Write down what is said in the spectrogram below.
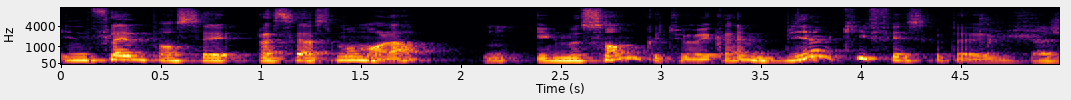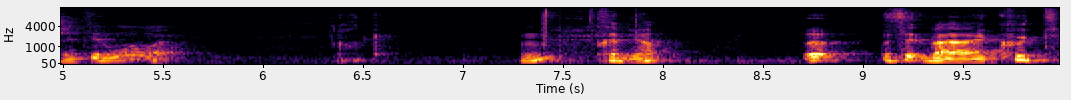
Inflame pensait passer à ce moment-là. Mm. Il me semble que tu avais quand même bien kiffé ce que tu avais vu. Bah, J'étais loin, ouais. Hmm, très bien. Euh, bah écoute,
